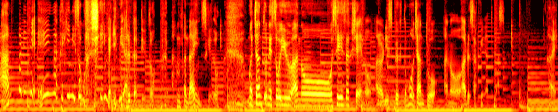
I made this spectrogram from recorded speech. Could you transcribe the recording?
あ、あんまりね、映画的にそこのシーンが意味あるかっていうと、あんまないんですけど、まあ、ちゃんとね、そういう、あのー、制作者へのあのリスペクトもちゃんと、あのー、ある作品になってます。はい。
